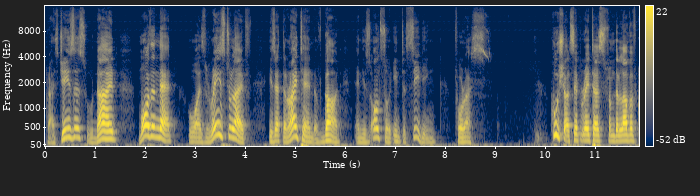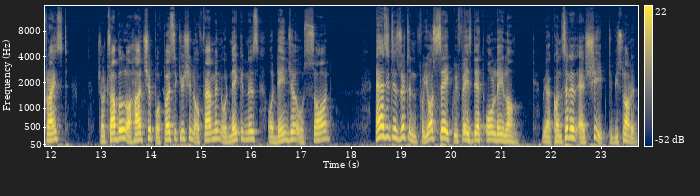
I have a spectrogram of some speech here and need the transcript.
Christ Jesus, who died, more than that, who was raised to life, is at the right hand of God and is also interceding for us. Who shall separate us from the love of Christ? Shall trouble or hardship or persecution or famine or nakedness or danger or sword? As it is written, For your sake we face death all day long. We are considered as sheep to be slaughtered.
